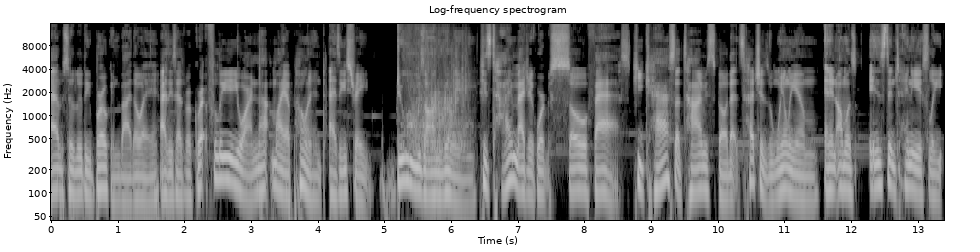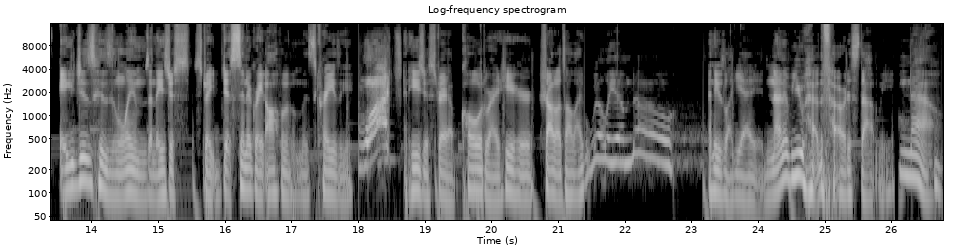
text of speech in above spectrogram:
Absolutely broken, by the way. As he says, regretfully, you are not my opponent, as he straight dudes on William. His time magic works so fast. He casts a time spell that touches William and it almost instantaneously ages his limbs and they just straight disintegrate off of him. It's crazy. What? And he's just straight up cold right here. Charlotte's all like, William, no. And he's like, yeah, none of you have the power to stop me. Now,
